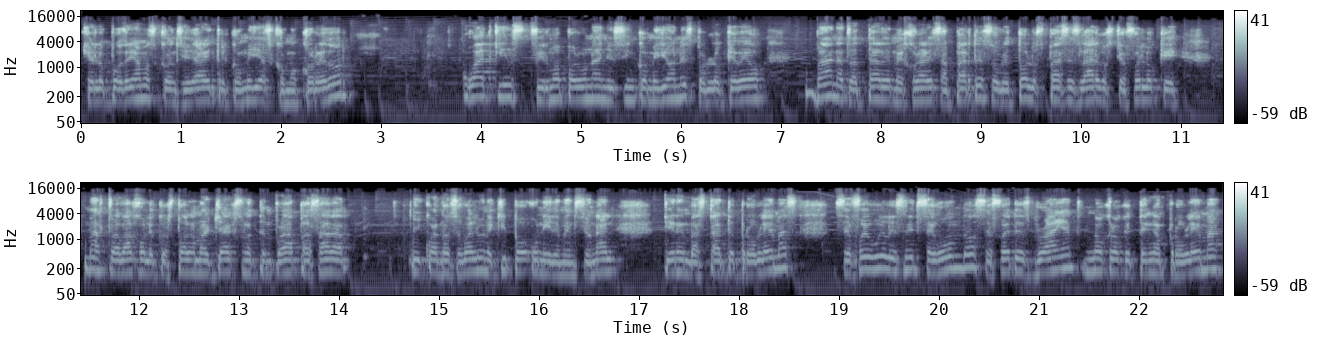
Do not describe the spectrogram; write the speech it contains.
que lo podríamos considerar entre comillas como corredor. Watkins firmó por un año y cinco millones, por lo que veo van a tratar de mejorar esa parte, sobre todo los pases largos, que fue lo que más trabajo le costó a Lamar Jackson la temporada pasada y cuando se vuelve un equipo unidimensional tienen bastante problemas. Se fue Will Smith segundo, se fue Des Bryant, no creo que tengan problema,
